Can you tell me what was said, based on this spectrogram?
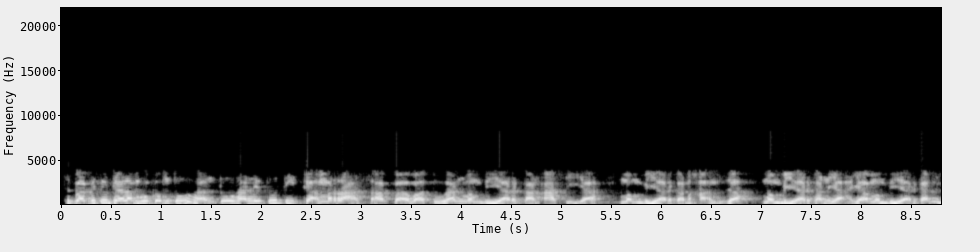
Sebab itu dalam hukum Tuhan, Tuhan itu tidak merasa bahwa Tuhan membiarkan Asia, membiarkan Hamzah, membiarkan Yahya, membiarkan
